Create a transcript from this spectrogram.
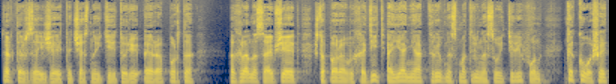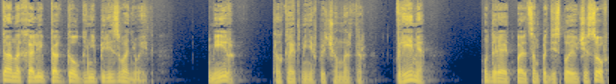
Кортеж заезжает на частную территорию аэропорта. Охрана сообщает, что пора выходить, а я неотрывно смотрю на свой телефон. Какого шайтана Халиб так долго не перезванивает? «Мир?» Толкает меня в плечо Мердер. «Время!» Ударяет пальцем по дисплею часов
